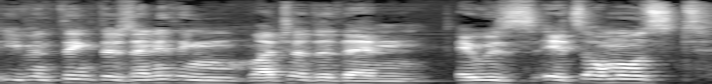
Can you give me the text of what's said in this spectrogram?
even think there's anything much other than it was. It's almost.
